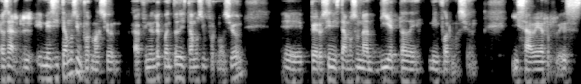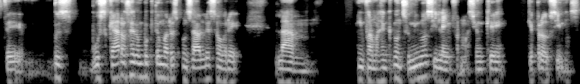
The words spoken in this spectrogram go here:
o sea, necesitamos información. A final de cuentas necesitamos información, eh, pero sí necesitamos una dieta de, de, información y saber, este, pues buscar ser un poquito más responsable sobre la um, información que consumimos y la información que, que producimos.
